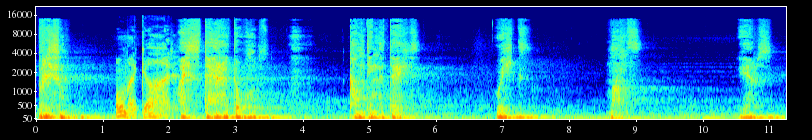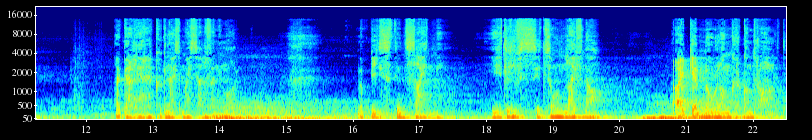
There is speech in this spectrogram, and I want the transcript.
prison. Oh my god. I stare at the walls, counting the days, weeks, months, years. I barely recognize myself anymore. The beast inside me, it lives its own life now. I can no longer control it.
